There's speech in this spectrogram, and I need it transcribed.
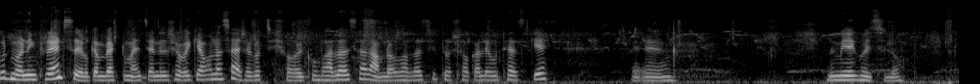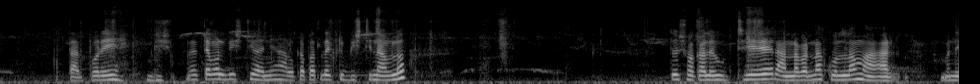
Good morning friends welcome back to my channel সবাই কেমন আছে? আশা করছি সবাই খুব ভালো আছে আর আমরাও ভালো আছি। তো সকালে উঠে আজকে মেঘ হয়েছিল। তারপরে মানে তেমন বৃষ্টি হয়নি, হালকা পাতলা একটু বৃষ্টি নামলো। তো সকালে উঠে রান্না বান্না করলাম আর মানে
